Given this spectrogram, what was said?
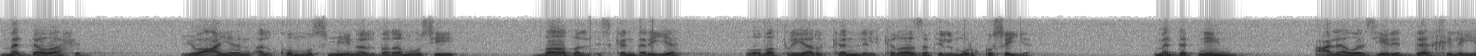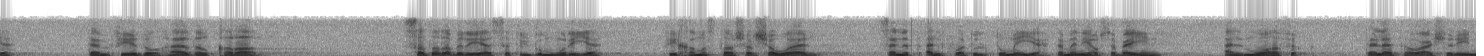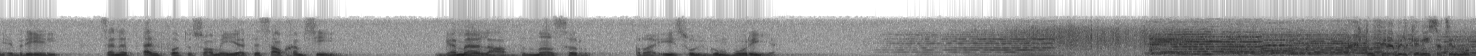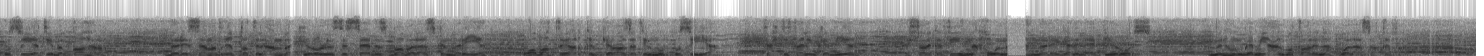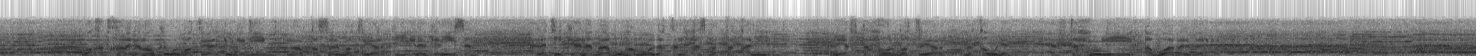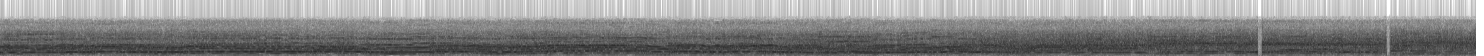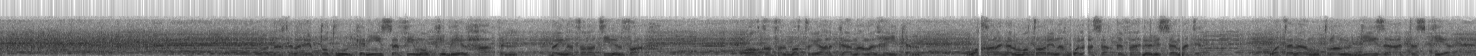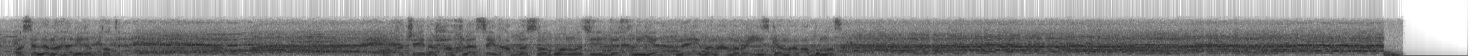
مادة واحد. يعين القمص مينا البراموسي بابا الإسكندرية وبطريركا للكرازة المرقصية. مادة اتنين على وزير الداخلية تنفيذ هذا القرار. صدر برئاسة الجمهورية في 15 شوال سنة 1378 الموافق 23 إبريل سنة 1959 جمال عبد الناصر رئيس الجمهورية. احتفل بالكنيسة المرقصية بالقاهرة برسامة غبطة الأنبا كيرلس السادس بابا الأسكندرية وبطريرك الكرازة المرقصية في احتفال كبير اشترك فيه نحو 100 من رجال الأكليروس. منهم جميع المطارنة والأساقفة. وقد خرج موكب البطريرك الجديد من القصر البطريركي إلى الكنيسة التي كان بابها مغلقا حسب التقاليد ليفتحه البطريرك بقوله افتحوا لي أبواب البر غبطته الكنيسة في موكبه الحافل بين تراتيل الفرح. ووقف البطريرك أمام الهيكل وخرج المطارنة والأساقفة لرسامته. وتلا مطران الجيزة التزكية وسلمها لغبطته. وقد شهد الحفل السيد عباس رضوان وزير الداخلية نائبا عن الرئيس جمال عبد الناصر.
